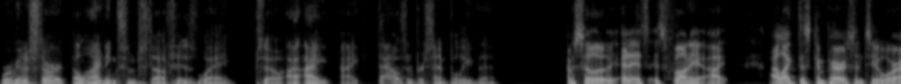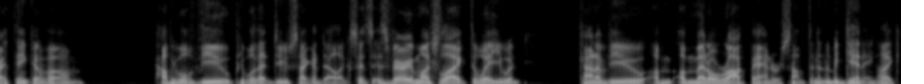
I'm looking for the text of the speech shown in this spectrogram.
we're going to start aligning some stuff his way so I, I, I thousand percent believe that. Absolutely, and it's it's funny. I I like this comparison too, where I think of um how people view people that do psychedelics. It's it's very much like the way you would kind of view a, a metal rock band or something in the beginning. Like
